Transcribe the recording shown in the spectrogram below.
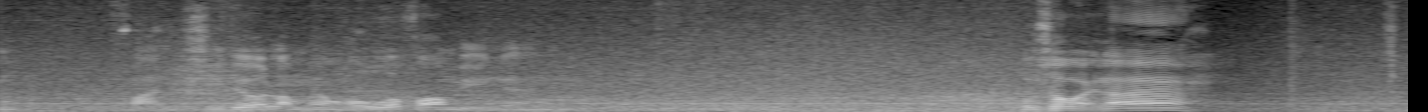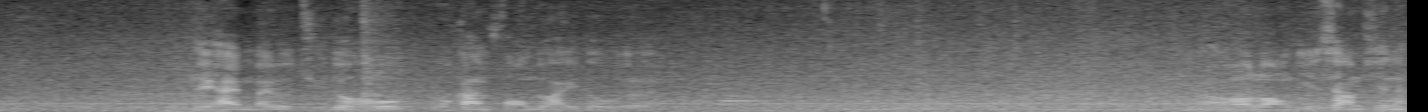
凡事都要諗向好嘅方面嘅，冇所謂啦。你喺唔喺度住都好，我間房都喺度嘅。我晾件衫先啦。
